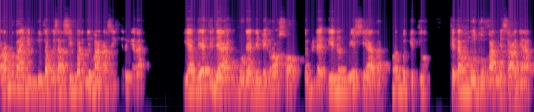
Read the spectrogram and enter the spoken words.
orang bertanya gini, duta besar siber di mana sih kira-kira? ya dia tidak kemudian di Microsoft, tapi di Indonesia. Tapi begitu kita membutuhkan misalnya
